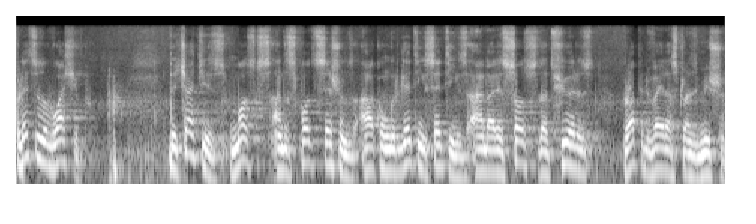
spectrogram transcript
Places of worship. The churches, mosques, and sports sessions are congregating settings and are a source that fuels rapid virus transmission.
